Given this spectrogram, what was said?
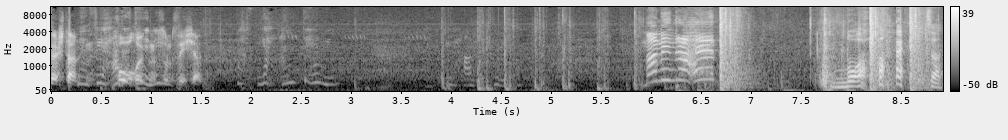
Verstanden. Vorrücken zum Sichern. Boah, Alter.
